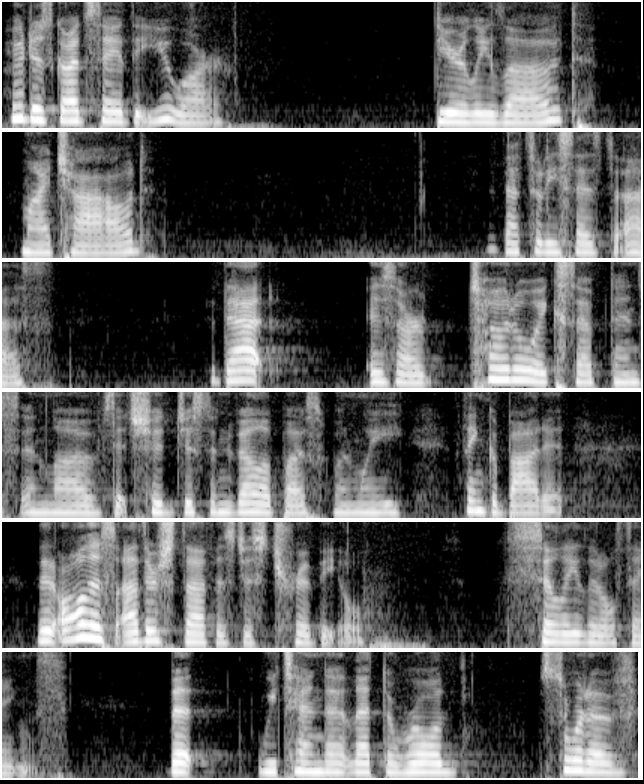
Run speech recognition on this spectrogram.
Who does God say that you are? Dearly loved, my child, that's what he says to us. That is our total acceptance and love that should just envelop us when we think about it. That all this other stuff is just trivial, silly little things. But we tend to let the world sort of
